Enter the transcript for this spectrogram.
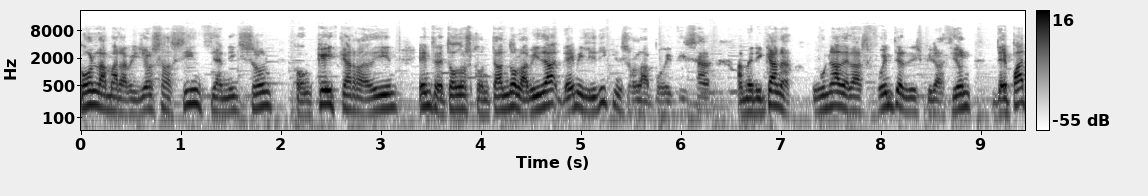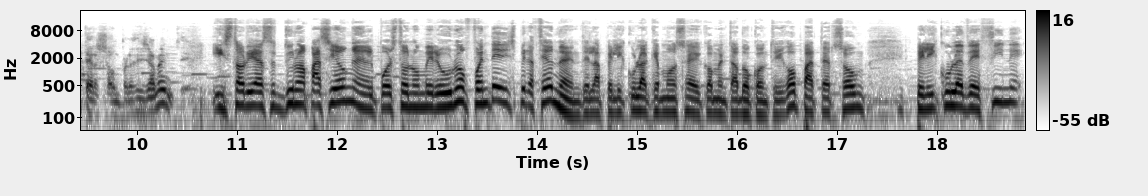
con la maravillosa Cynthia Nixon, con Kate Carradine, entre todos contando la vida de Emily Dickinson, la poetisa americana, una de las fuentes de inspiración de Patterson, precisamente. Historias de una pasión en el puesto número uno, fuente de inspiración de la película que hemos eh, comentado contigo, Patterson, película de cine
